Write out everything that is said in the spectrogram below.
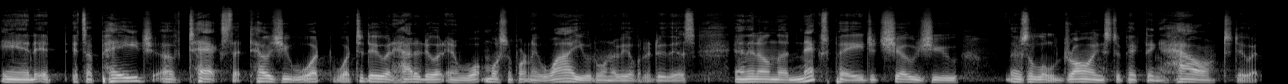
and it it's a page of text that tells you what what to do and how to do it, and what most importantly why you would want to be able to do this. And then on the next page, it shows you there's a little drawings depicting how to do it.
